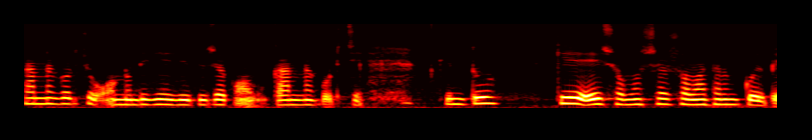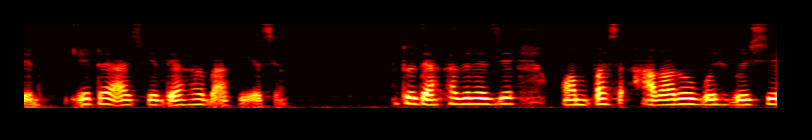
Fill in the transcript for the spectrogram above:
কান্না করছে, অন্যদিকে ঋতুজা কান্না করছে। কিন্তু কে এই সমস্যার সমাধান করবে? এটা আজকে দেখার বাকি আছে। তো দেখা যাবে যে কম্পাস আবারও বসে বসে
